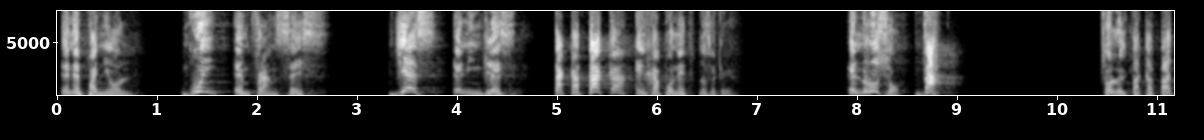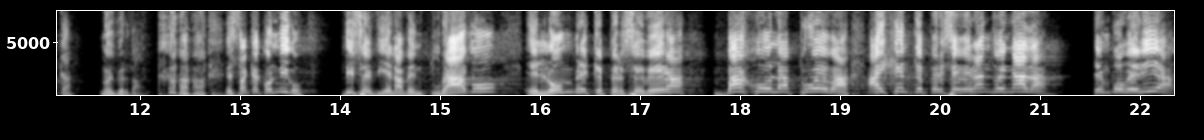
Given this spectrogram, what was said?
en español, oui en francés, yes en inglés, takataka en japonés, no se crea. En ruso, da. Solo el tacataca no es verdad. Está acá conmigo. Dice, bienaventurado el hombre que persevera bajo la prueba. Hay gente perseverando en nada, en bobería,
